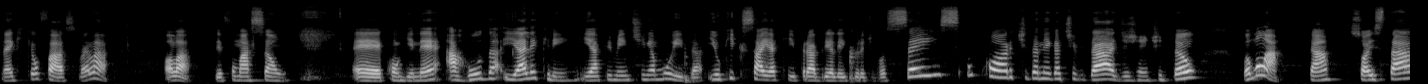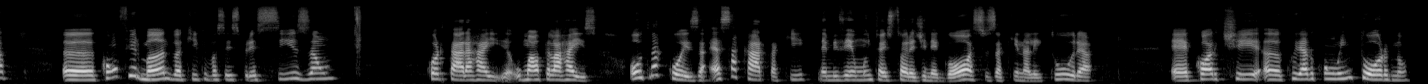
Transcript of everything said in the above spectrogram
né? O que, que eu faço? Vai lá, olha lá, defumação é, com guiné, arruda e alecrim e a pimentinha moída. E o que, que sai aqui para abrir a leitura de vocês? O corte da negatividade, gente. Então, vamos lá, tá? Só está uh, confirmando aqui que vocês precisam cortar a raiz, o mal pela raiz. Outra coisa, essa carta aqui, né, me veio muito a história de negócios aqui na leitura. É, corte, uh, cuidado com o entorno,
